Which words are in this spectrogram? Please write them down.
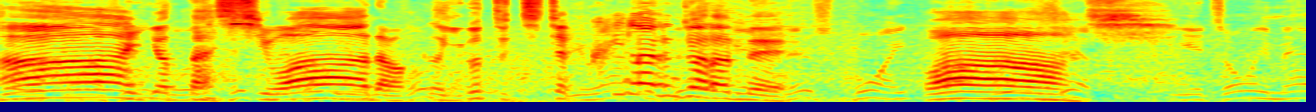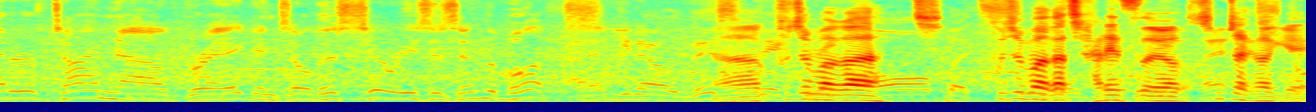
아 이겼다 씨와나 이것도 진짜 큰일 나는 줄 알았네. 와 아, 쿠즈마가 쿠즈마가 잘했어요 침착하게.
